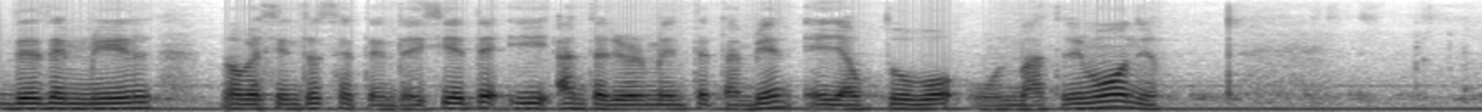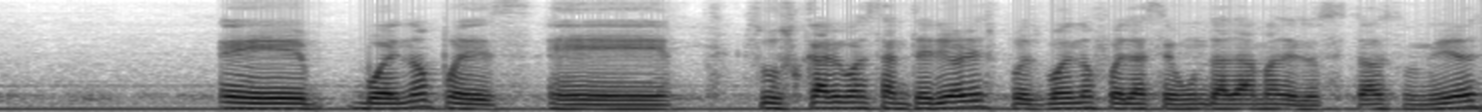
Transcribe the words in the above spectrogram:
desde 1977 y anteriormente también ella obtuvo un matrimonio. Eh, bueno, pues eh, sus cargos anteriores, pues bueno, fue la segunda dama de los Estados Unidos.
